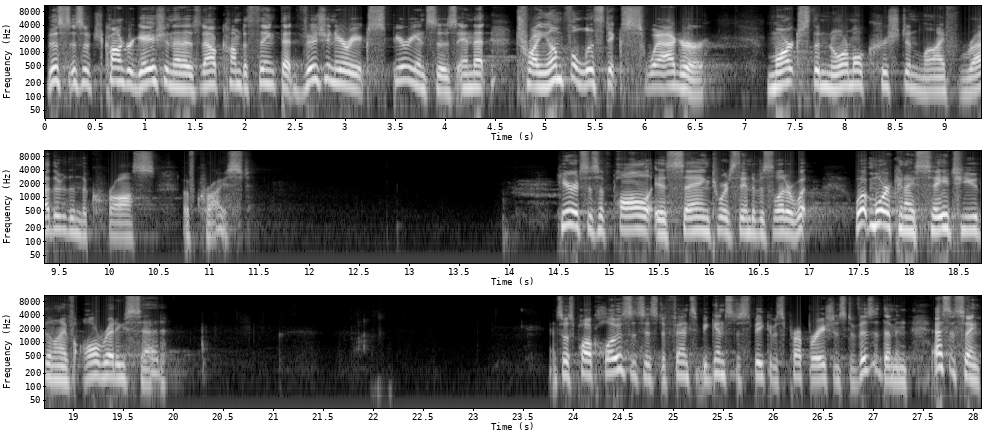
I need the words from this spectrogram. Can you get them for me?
This is a congregation that has now come to think that visionary experiences and that triumphalistic swagger marks the normal Christian life rather than the cross of Christ. Here it's as if Paul is saying towards the end of his letter, What, what more can I say to you than I've already said? And so, as Paul closes his defense, he begins to speak of his preparations to visit them, in essence, saying,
